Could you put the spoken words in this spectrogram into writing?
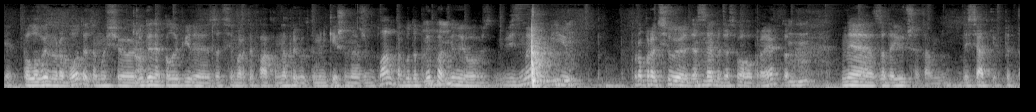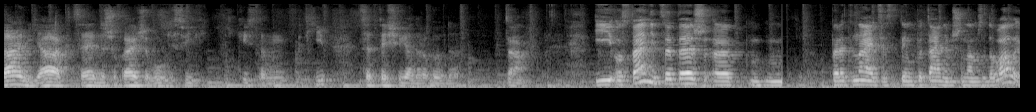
як половину роботи, тому що Так. людина, коли піде за цим артефактом, наприклад, Communication Management Plan, там буде приклад, Мгм. він його візьме і пропрацює для Мгм. себе, для свого проєкту, Мгм. Не задаючи там десятків питань, як це, не шукаючи в гуглі свій якийсь там підхід. Це те, що я не робив. Да. Так. І останнє це теж е, перетинається з тим питанням, що нам задавали.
